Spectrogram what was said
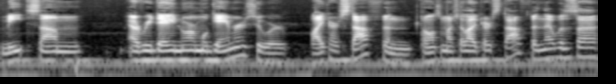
meet some everyday normal gamers who were like our stuff and told us how much they like our stuff. And that was uh,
